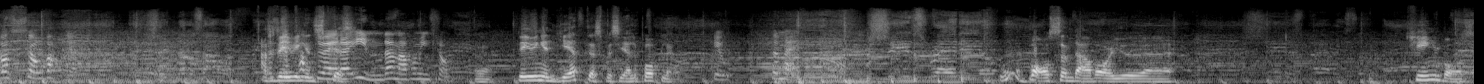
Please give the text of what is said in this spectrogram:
Var så vackert. Alltså det är jag ju ingen ska tatuera in denna på min kropp. ja. Det är ju ingen jättespeciell poplåt. Jo, för mig. Oh, basen där var ju... Eh, King-bas.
